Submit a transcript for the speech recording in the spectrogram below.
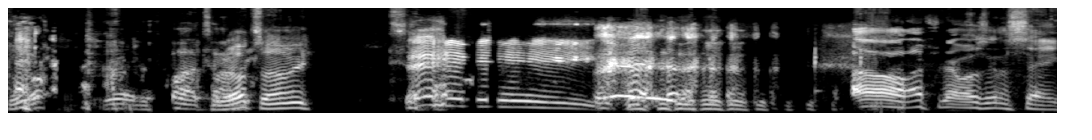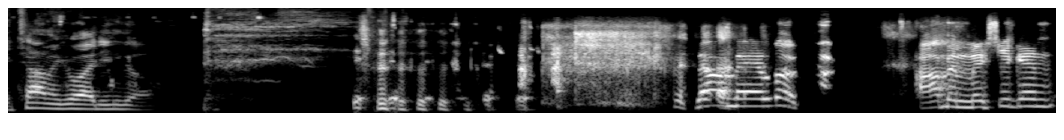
You're on the spot, What Tommy. else, Tommy? Hey, Oh, I forgot what I was going to say. Tommy, go ahead. You can go. no man, look. I'm in Michigan,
